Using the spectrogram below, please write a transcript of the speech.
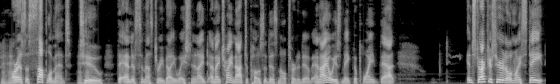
mm-hmm. or as a supplement mm-hmm. to the end of semester evaluation, and I and I try not to pose it as an alternative. And I always make the point that instructors here at Illinois State,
